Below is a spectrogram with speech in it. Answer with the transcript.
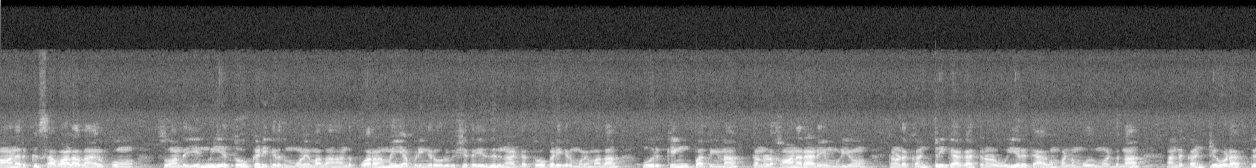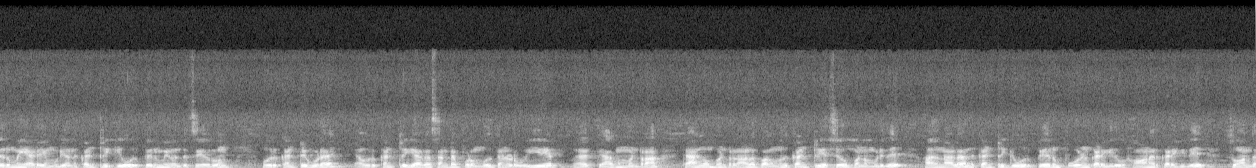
ஹானருக்கு சவாலாக தான் இருக்கும். ஸோ அந்த என்வியை தோக்கடிக்கிறது மூலயமா தான் அந்த பொறாமை அப்படிங்கிற ஒரு விஷயத்தை எதிர் நாட்டை தோக்கடிக்கிற மூலயமா தான் ஒரு கிங் பார்த்தீங்கன்னா தன்னோட ஹானரை அடைய முடியும். தன்னோட கண்ட்ரிக்காக தன்னோட உயிரை தியாகம் பண்ணும்போது மட்டும்தான் அந்த கண்ட்ரியோட பெருமை அடைய முடியும். அந்த கண்ட்ரிக்கு ஒரு பெருமை வந்து சேரும். ஒரு கண்ட்ரி கூட ஒரு கண்ட்ரிக்காக சண்டை போடும்போது தன்னோட உயிரே தியாகம் பண்ணுறான் தியாகம் பண்ணுறனால பார்க்கும்போது கண்ட்ரியை சேவ் பண்ண முடியுது அதனால் அந்த கண்ட்ரிக்கு ஒரு பேரும் புகழும் கிடைக்குது ஒரு ஹானர் கிடைக்குது. ஸோ அந்த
